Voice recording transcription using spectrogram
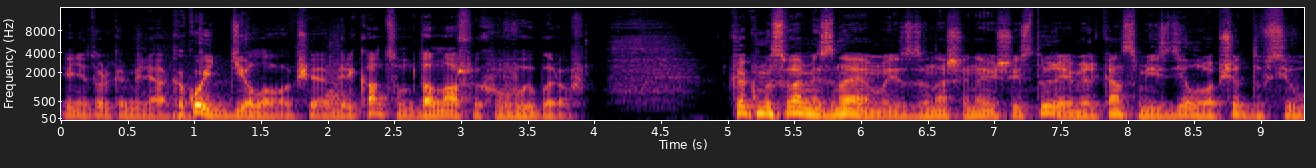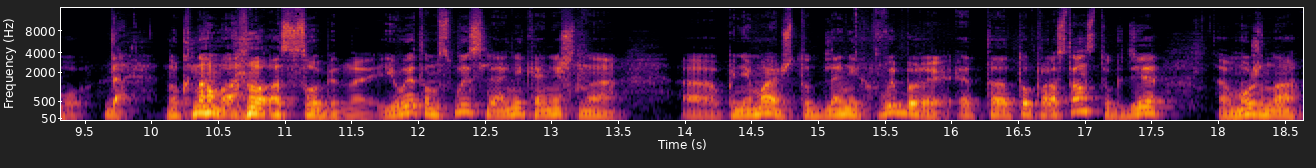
и не только меня, а какое дело вообще американцам до наших выборов? Как мы с вами знаем из нашей новейшей истории, американцам есть дело вообще до всего. Да. Но к нам оно особенное. И в этом смысле они, конечно, а, понимают, что для них выборы – это то пространство, где можно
